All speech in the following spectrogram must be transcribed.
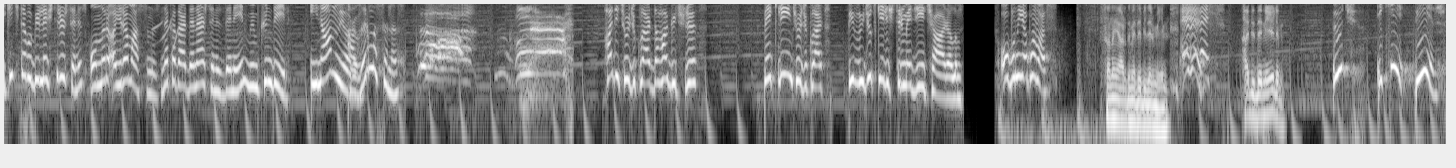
İki kitabı birleştirirseniz onları ayıramazsınız. Ne kadar denerseniz deneyin mümkün değil. İnanmıyorum. Hazır mısınız? Hadi çocuklar daha güçlü. Bekleyin çocuklar. Bir vücut geliştirmeciyi çağıralım. O bunu yapamaz. Sana yardım edebilir miyim? Evet. Hadi deneyelim. 3, 2, 1.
